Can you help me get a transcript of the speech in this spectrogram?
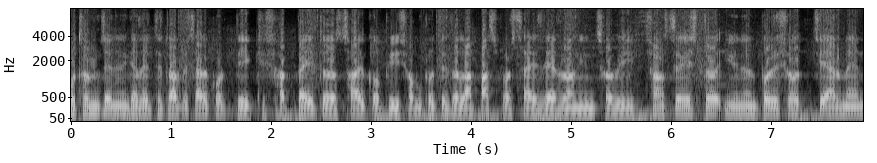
প্রথম শ্রেণির গ্যাজেটেড অফিসার কর্তৃক সত্যায়িত ছয় কপি সম্প্রতি তোলা পাসপোর্ট সাইজের রঙিন ছবি। সংশ্লিষ্ট ইউনিয়ন পরিষদ চেয়ারম্যান,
